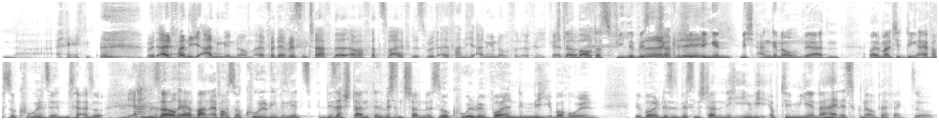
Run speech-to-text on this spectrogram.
nein. Wird einfach nicht angenommen. Einfach der Wissenschaftler ist einfach verzweifelt. Es wird einfach nicht angenommen von der Öffentlichkeit. Ich glaube auch, dass viele wissenschaftliche Wirklich? Dinge nicht angenommen werden, weil manche Dinge einfach so cool sind. Also Ja. Dinosaurier waren einfach so cool, wie wir jetzt, dieser Stand, der Wissensstand ist so cool, wir wollen den nicht überholen. Wir wollen diesen Wissensstand nicht irgendwie optimieren. Nein, ist genau perfekt so.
